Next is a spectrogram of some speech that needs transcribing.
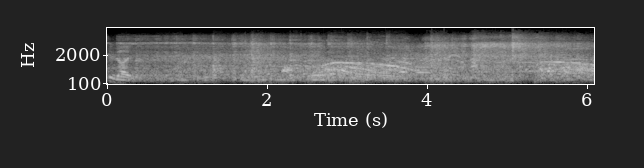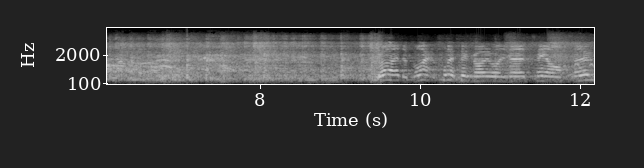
activate. Right, the black flipping roll in there, TR2.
